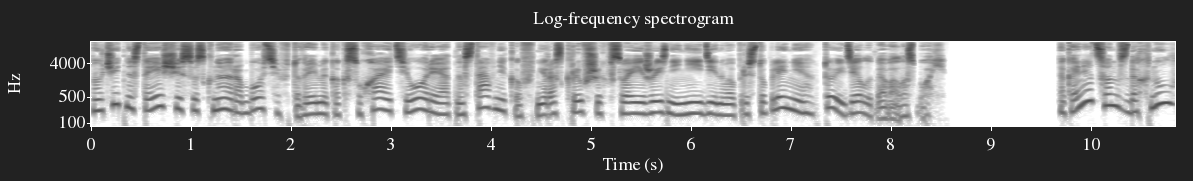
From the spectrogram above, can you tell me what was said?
Научить настоящей сыскной работе, в то время как сухая теория от наставников, не раскрывших в своей жизни ни единого преступления, то и дело давала сбой. Наконец он вздохнул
